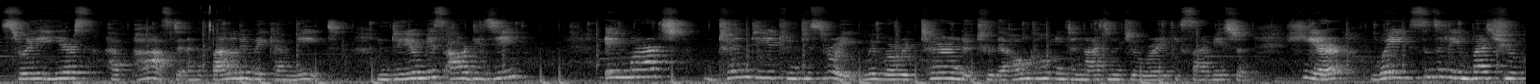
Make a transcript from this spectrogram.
Three years have passed and finally we can meet. Do you miss our DG? In March 2023, we will return to the Hong Kong International Jewelry Exhibition. Here, we sincerely invite you,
